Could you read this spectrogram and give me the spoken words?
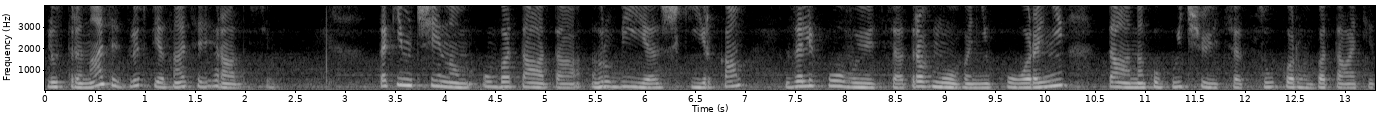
плюс 13, плюс 15 градусів. Таким чином, у батата грубіє шкірка, заліковуються травмовані корені та накопичується цукор в бататі.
